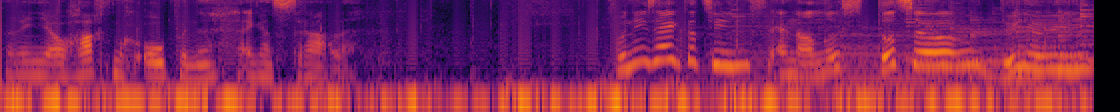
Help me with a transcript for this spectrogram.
Waarin jouw hart mag openen en gaan stralen. Voor nu zeg ik tot ziens en anders tot zo. Doei doei.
